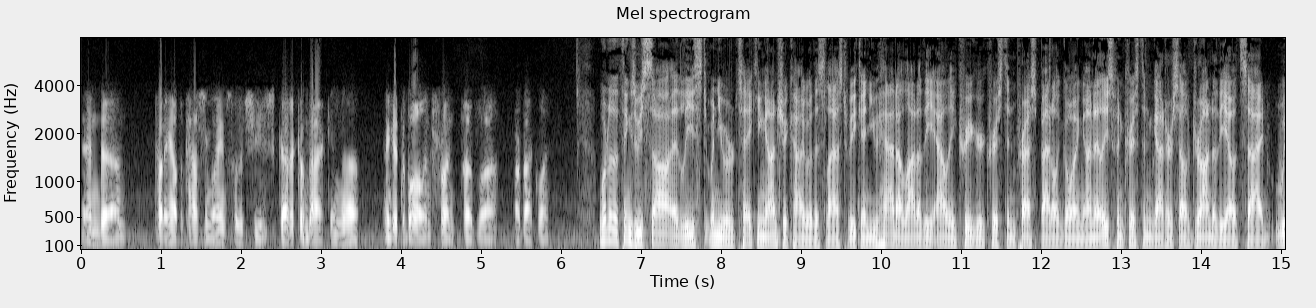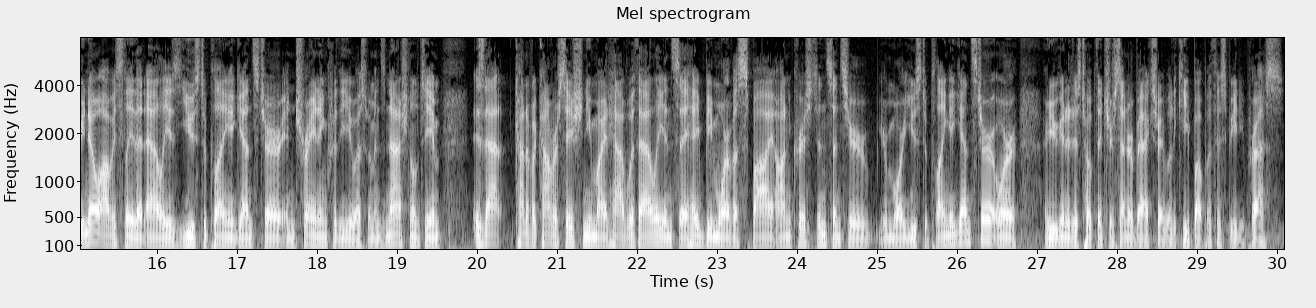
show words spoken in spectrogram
and um, cutting out the passing lane so that she's got to come back and uh, and get the ball in front of uh, our back line. One of the things we saw, at least when you were taking on Chicago this last weekend, you had a lot of the Ali Krieger Kirsten Press battle going on, at least when Kirsten got herself drawn to the outside. We know, obviously, that Ali is used to playing against her in training for the U.S. women's national team. Is that kind of a conversation you might have with Ali and say, hey, be more of a spy on Kirsten since you're, you're more used to playing against her? Or are you going to just hope that your center backs are able to keep up with the speedy press?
